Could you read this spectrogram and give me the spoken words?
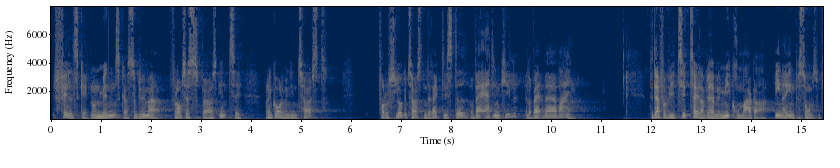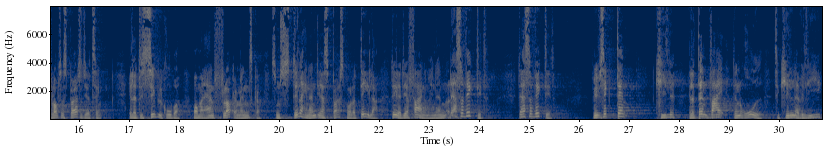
et fællesskab, nogle mennesker, som bliver ved med at få lov til at spørge os ind til, hvordan går det med din tørst? Får du slukket tørsten det rigtige sted? Og hvad er din kilde? Eller hvad, hvad er vejen? Det er derfor, vi tit taler om det her med mikromakkere, en og en personer, som får lov til at spørge til de her ting. Eller disciplegrupper, hvor man er en flok af mennesker, som stiller hinanden de her spørgsmål og deler, deler de erfaringer med hinanden. Og det er så vigtigt. Det er så vigtigt. Fordi hvis ikke den kilde, eller den vej, den rod til kilden er ved lige,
